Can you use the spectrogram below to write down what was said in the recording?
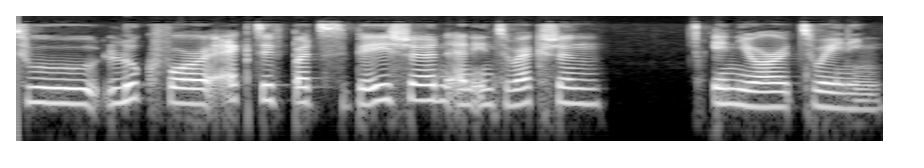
to look for active participation and interaction in your training.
